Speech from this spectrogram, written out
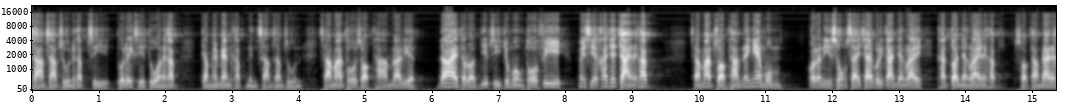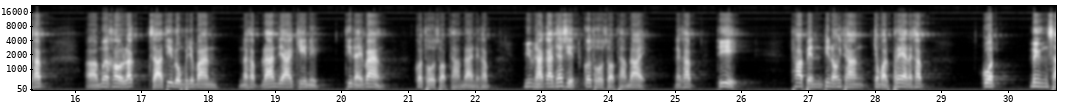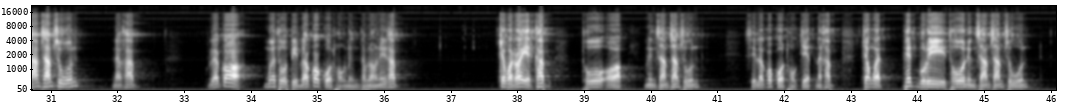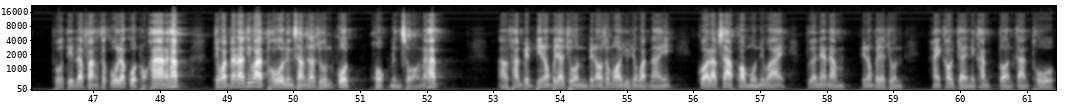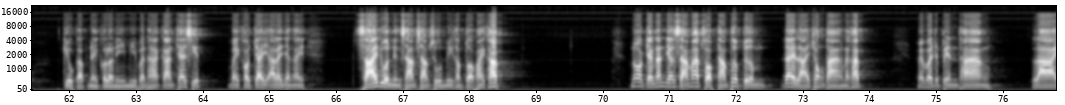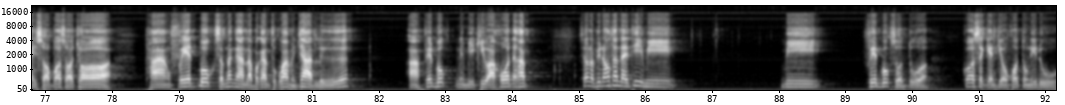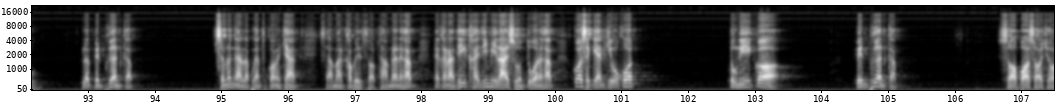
1330 นะครับ 4 ตัวเลข 4 ตัวนะครับจำให้แม่นครับ 1330 สามารถโทรสอบถามรายละเอียดได้ตลอด 24 ชั่วโมงโทรฟรีไม่เสียค่าใช้จ่ายนะครับ สามารถสอบถามในแง่มุม กรณีสงสัยใช้บริการอย่างไรขั้นตอนอย่างไรนะครับ สอบถามได้นะครับ เมื่อเข้ารักษาที่โรงพยาบาล นะครับ ร้านยาคลินิกที่ไหนบ้าง ก็โทรสอบถามได้นะครับ มีปัญหาการใช้สิทธิ์ก็โทรสอบถามได้นะครับ ที่ถ้าเป็นพี่น้องทางจังหวัดแพร่นะครับ กด 1330 นะครับ แล้วก็เมื่อโทรติดแล้วก็กด 61ทำนองนี้ครับ จังหวัดร้อยเอ็ดครับ โทรออก 1330 เสร็จแล้วก็กด 67 นะครับ จังหวัดเพชรบุรีโทร 1330 โทรติดแล้วฟังสักครู่แล้วกด 65 นะครับ จังหวัดนราธิวาสโทร 1330 กด 612 นะครับอาท่านเป็นพี่น้องประชาชน เป็นอสมอยู่จังหวัดไหน ก็รับทราบข้อมูลนี้ไว้ เพื่อแนะนำพี่น้องประชาชนให้เข้าใจในขั้นตอนการโทร เกี่ยวกับในกรณีมีปัญหาการใช้สิทธิ์ไม่เข้าใจอะไรยังไงสายด่วน 1330 มีคำตอบให้ครับ นอกจากนั้นยังสามารถสอบถามเพิ่มเติมได้หลายช่องทางนะครับ ไม่ว่าจะเป็นทาง l ล n e สปสช ทาง Facebook สำนักงานหลักประกันสุขภาพแห่งชาติ หรืออ่า Facebook นี่มี QR code นะครับสำหรับพี่น้องท่านใดที่มีมี Facebook ส่วนตัว ก็สแกน QR code ตรงนี้ดู แล้วเป็นเพื่อนกับสำนักงานหลักประกันสุขภาพแห่งชาติ สามารถเข้าไปสอบถามได้นะครับ ในขณะที่ใครที่มีลน์ส่วนตัวนะครับ ก็สแกน QR Code ตรงนี้ก็เป็นเพื่อนกับ สปสช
